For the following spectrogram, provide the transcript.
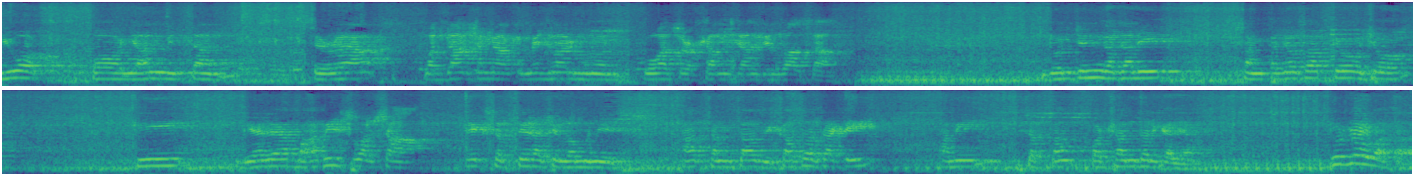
युवक हो ह्या निमित्तान सगळ्या मतदारसंघाक उमेदवार म्हणून गोवा सुरक्षा मंचान दिल्लो आसा दोन तीन गजाली सांगपाच्यो आसात त्यो अश्यो की गेल्या बावीस वर्सां एक सत्तेर आशिल्लो मनीस आज सांगता विकासासाठी आमी सत्ता पक्षांतर केल्या. दुर्दैव आसा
